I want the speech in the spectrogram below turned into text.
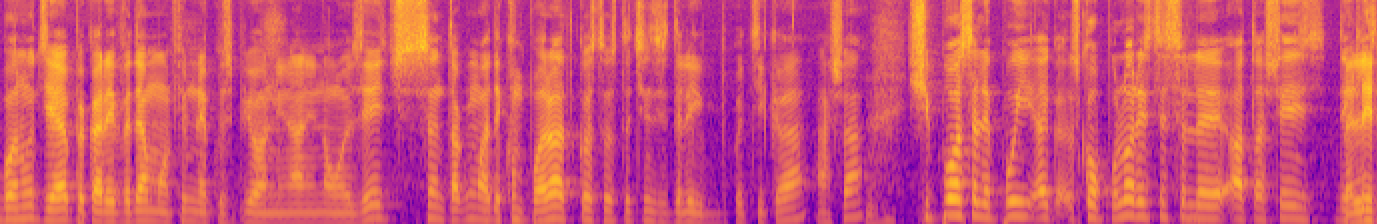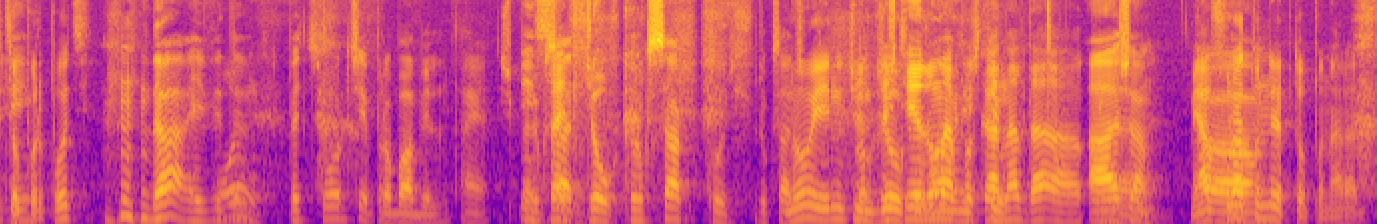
bănuții aia pe care îi vedeam în filmele cu spioni în anii 90 sunt acum de cumpărat, costă 150 de lei bucățica, așa, Mhm. și poți să le pui, adică scopul lor este să le atașezi de Pe chestii- laptopuri poți? da, evident. Oriunde. Pe orice, probabil. Aia. Și pe Inside rucsac, joke. rucsacuri, rucsaci. Nu, e niciun Nu, că joke. știe că lumea pe oamenii știu. canal, da. ok. A, așa. Mi-a furat Uh, un laptop în Arad.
